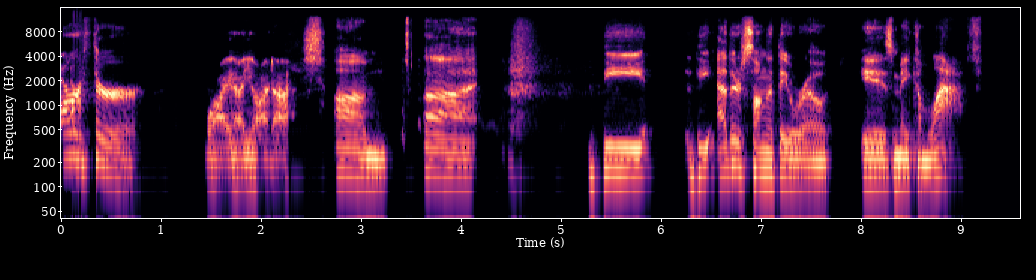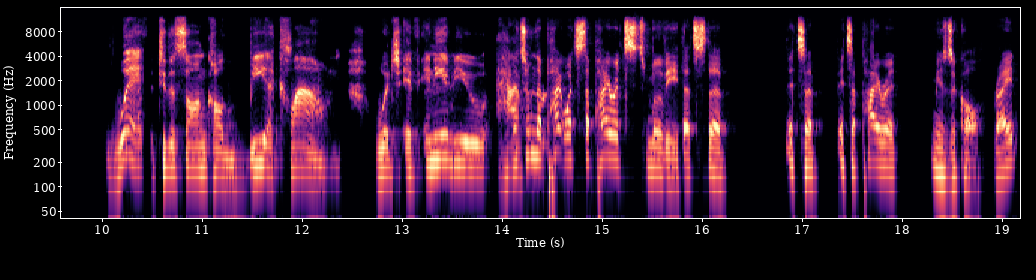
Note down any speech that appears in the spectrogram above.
Arthur. Why yada. Um uh the the other song that they wrote is Make 'em Laugh. With to the song called Be a Clown, which if any of you have What's from the pi- what's the pirates movie? That's the it's a it's a pirate musical, right?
